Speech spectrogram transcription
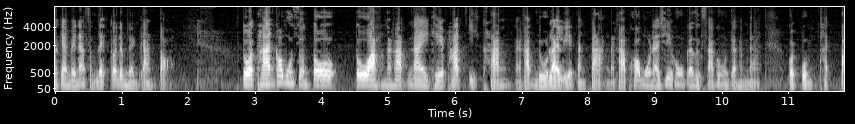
สแกนใบหน้าสำเร็จก็ดำเนินการต่อ ตรวจทานข้อมูลส่วนตัวตัวนะครับในเคพัทอีกครั้งนะครับดูรายละเอียดต่างๆนะครับข้อมูลอาชีพข้อมูลการศึกษาข้อมูลการทำงาน กดปุ่มถัดไป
